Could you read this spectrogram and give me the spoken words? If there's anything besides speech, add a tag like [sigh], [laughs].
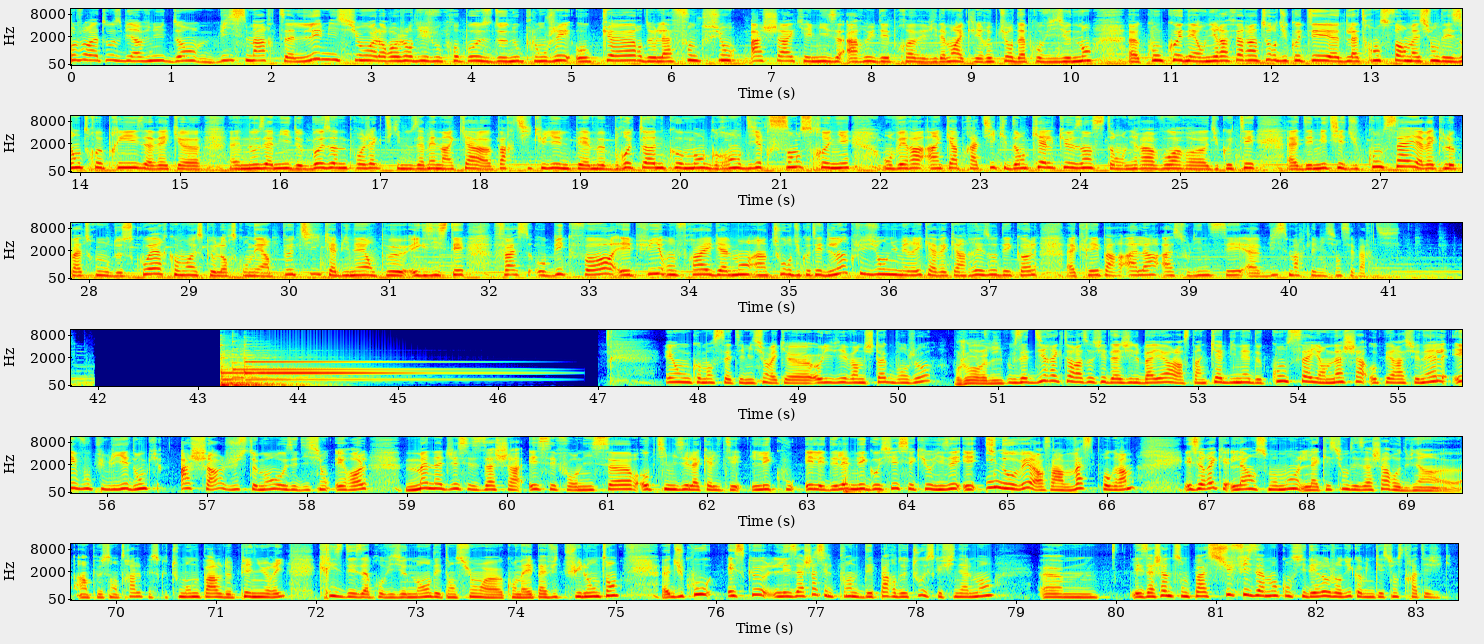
Bonjour à tous, bienvenue dans Bismart, l'émission. Alors aujourd'hui, je vous propose de nous plonger au cœur de la fonction achat qui est mise à rude épreuve, évidemment, avec les ruptures d'approvisionnement euh, qu'on connaît. On ira faire un tour du côté euh, de la transformation des entreprises avec euh, nos amis de Boson Project qui nous amènent un cas particulier, une PME bretonne. Comment grandir sans se renier? On verra un cas pratique dans quelques instants. On ira voir du côté des métiers du conseil avec le patron de Square. Comment est-ce que lorsqu'on est un petit cabinet, on peut exister face au Big Four. Et puis, on fera également un tour du côté de l'inclusion numérique avec un réseau d'écoles euh, créé par Alain Assouline. C'est euh, Bismart l'émission, c'est parti. Et on commence cette émission avec euh, Olivier Van Stock. Bonjour. Bonjour Aurélie. Vous êtes directeur associé d'Agile Bayer. Alors c'est un cabinet de conseil en achat opérationnel et vous publiez donc Achat justement aux éditions Erol. Manager ses achats et ses fournisseurs, optimiser la qualité, les coûts et les délais, négocier, sécuriser et innover. Alors c'est un vaste programme. Et c'est vrai que là en ce moment la question des achats redevient euh, un peu centrale parce que tout le monde parle de pénurie, crise des approvisionnements, des tensions euh, qu'on n'avait pas vues depuis longtemps. du coup, est-ce que les achats c'est le point de départ part de tout? Est-ce que finalement, euh, les achats ne sont pas suffisamment considérés aujourd'hui comme une question stratégique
